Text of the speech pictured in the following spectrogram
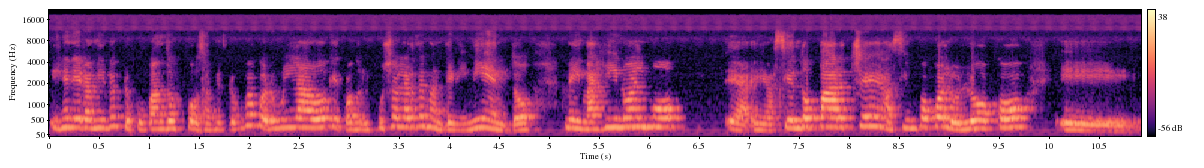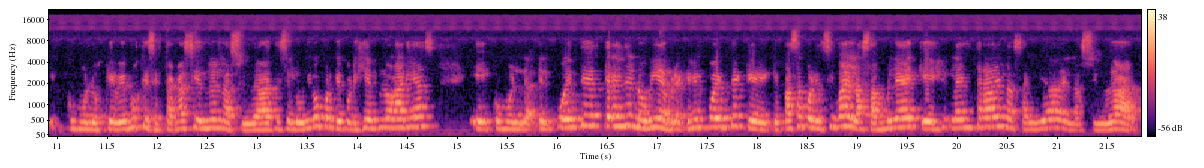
Ingeniero, a mí me preocupan dos cosas. Me preocupa por un lado que cuando le escucho hablar de mantenimiento, me imagino al MOP eh, eh, haciendo parches así un poco a lo loco, eh, como los que vemos que se están haciendo en la ciudad. Y se lo digo porque, por ejemplo, áreas como el, puente 3 de noviembre, que es el puente que, que, pasa por encima de la asamblea y que es la entrada y la salida de la ciudad.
